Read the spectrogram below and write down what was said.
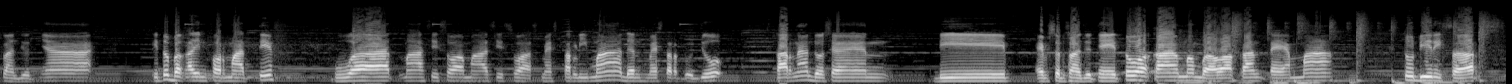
selanjutnya itu bakal informatif buat mahasiswa-mahasiswa semester 5 dan semester 7 karena dosen di episode selanjutnya itu akan membawakan tema studi research.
